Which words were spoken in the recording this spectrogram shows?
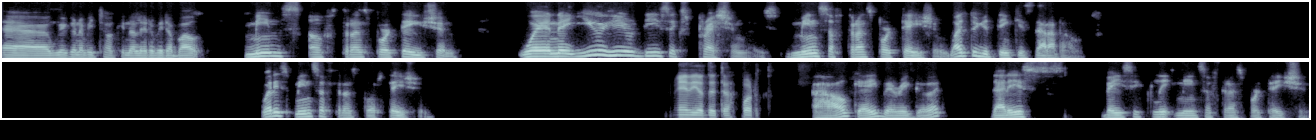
uh, we're going to be talking a little bit about means of transportation. When you hear this expression, guys, means of transportation, what do you think is that about? What is means of transportation? Medios de transporte. Ah, okay, very good. That is basically means of transportation.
